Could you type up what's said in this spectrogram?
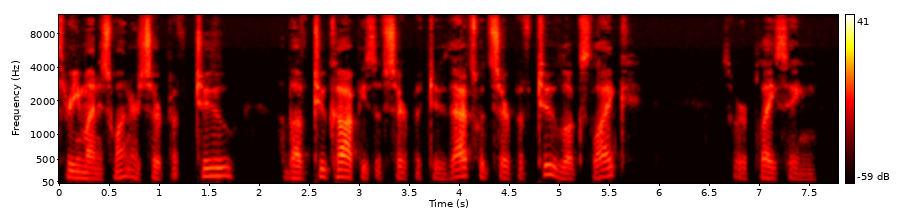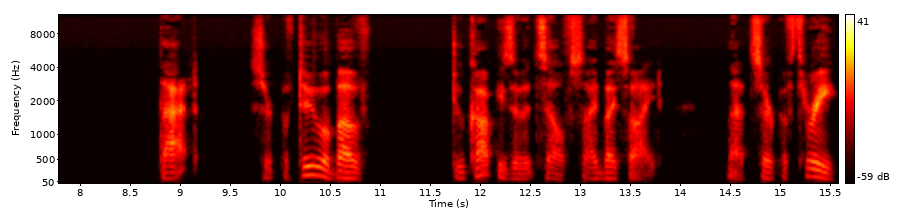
3 minus 1 or SERP of 2 above two copies of SERP of 2. That's what SERP of 2 looks like. So we're placing that SERP of 2 above two copies of itself side by side. That's SERP of 3.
